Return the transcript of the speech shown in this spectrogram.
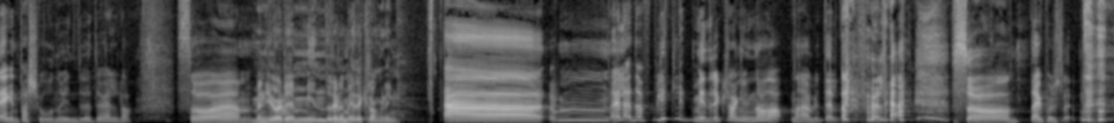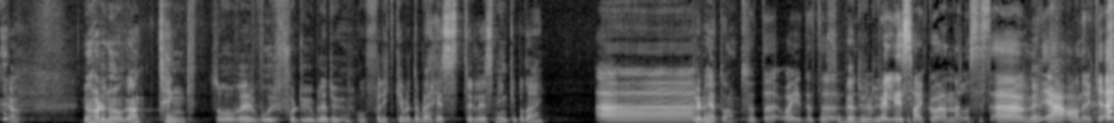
egen person og individuell. da. Så eh, Men gjør det mindre eller mer krangling? Uh, mm, Eller det har blitt litt mindre krangling nå, da, når jeg har blitt eldre, føler jeg. Så det er koselig. Ja. Men har du noen gang tenkt over hvorfor du ble du? Hvorfor ikke det ble hest eller sminke på deg? Eller noe helt annet? Dette, oi, dette ble du du? veldig psychoanalysis. Um, Jeg jeg aner ikke.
